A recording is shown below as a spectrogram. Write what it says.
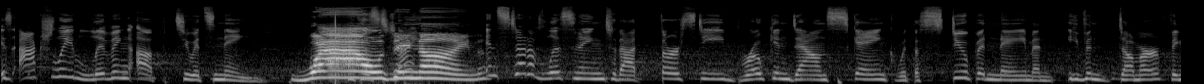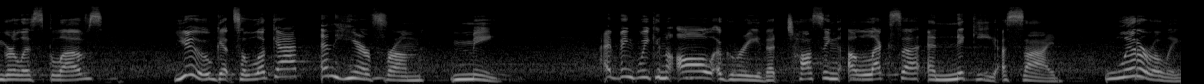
is actually living up to its name. Wow, Because J9. Instead of listening to that thirsty, broken down skank with the stupid name and even dumber fingerless gloves, you get to look at and hear from me. I think we can all agree that tossing Alexa and Nikki aside, literally,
